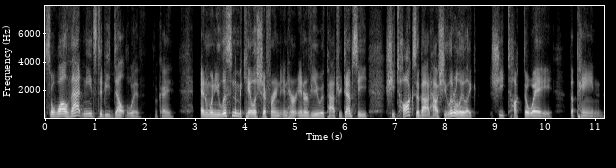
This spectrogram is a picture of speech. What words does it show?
So while that needs to be dealt with, okay? And when you listen to Mikaela Shiffrin in her interview with Patrick Dempsey, she talks about how she literally like she tucked away the pain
